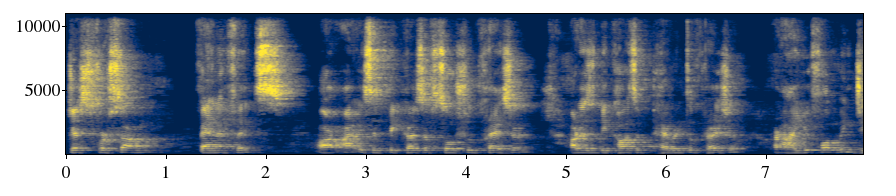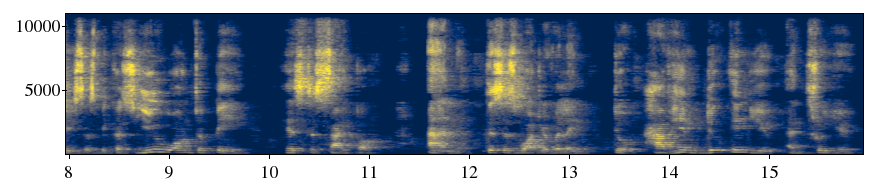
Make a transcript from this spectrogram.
just for some benefits? Or is it because of social pressure? Or is it because of parental pressure? Or are you following Jesus because you want to be his disciple? And this is what you're willing to have him do in you and through you.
